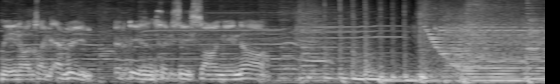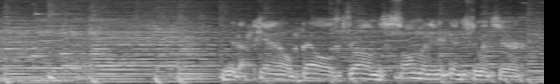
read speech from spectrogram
You know, it's like every 50s and 60s song you know. You hear the piano, bells, drums, so many instruments here.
